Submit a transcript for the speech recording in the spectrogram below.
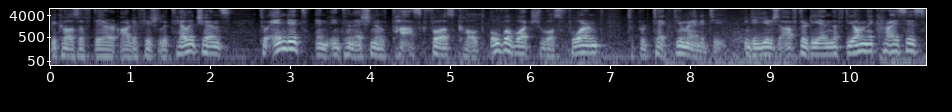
because of their artificial intelligence. To end it, an international task force called Overwatch was formed to protect humanity. In the years after the end of the Omnic crisis,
